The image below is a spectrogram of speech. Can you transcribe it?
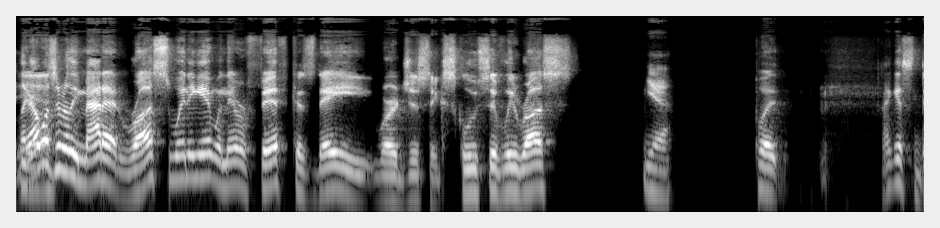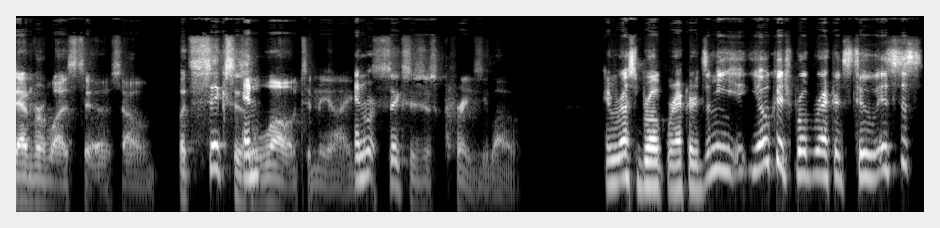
like I wasn't really mad at Russ winning it when they were fifth because they were just exclusively Russ. Yeah, But I guess Denver was too. So, but six is And- low to me. Like and- six is just crazy low. and Russ broke records. I mean, Jokic broke records too. It's just,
